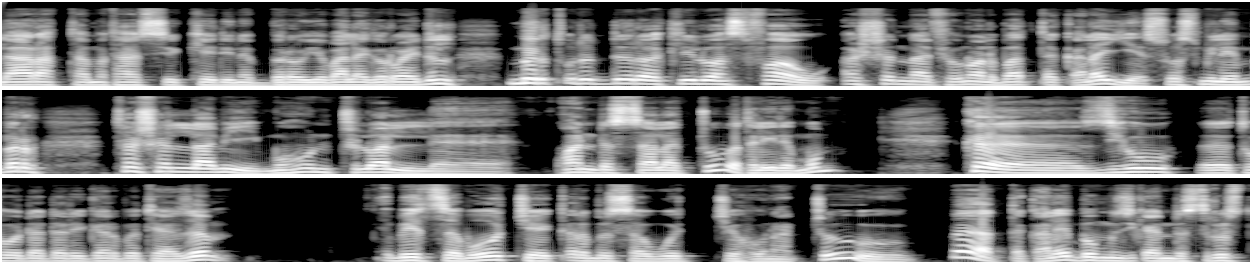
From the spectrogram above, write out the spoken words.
ለአራት ዓመታት ሲካሄድ የነበረው የባላገሩ አይድል ምርጥ ውድድር አክሊሉ አስፋው አሸናፊ ሆኗል። በአጠቃላይ የሶስት ሚሊዮን ብር ተሸላሚ መሆን ችሏል። እንኳን ደስ አላችሁ። በተለይ ደግሞ ከዚሁ ተወዳዳሪ ጋር በተያዘ ቤተሰቦች፣ የቅርብ ሰዎች የሆናችሁ በአጠቃላይ በሙዚቃ ኢንዱስትሪ ውስጥ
